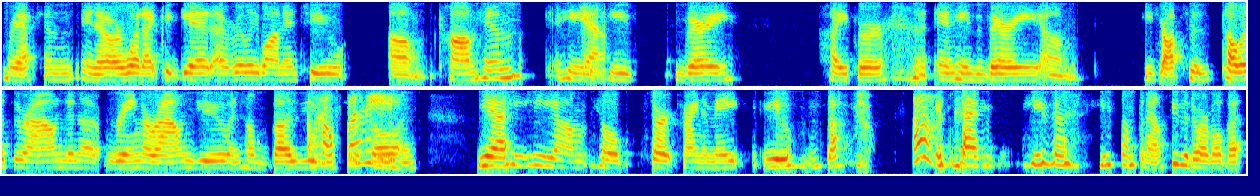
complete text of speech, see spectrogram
reaction, you know, or what I could get. I really wanted to um calm him. He Yeah. he's very hyper and he's very um he drops his pellets around in a ring around you and he'll buzz you Oh, how in a circle funny. and yeah he he um he'll start trying to mate you and stuff Oh. it's been he's a he's something else he's adorable but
